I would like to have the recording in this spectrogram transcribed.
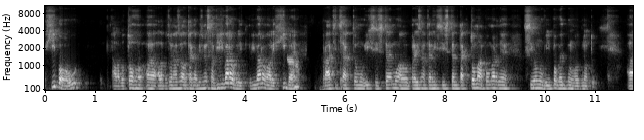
chybou, alebo, toho, uh, alebo to nazval tak, aby sme sa vyvarovali, vyvarovali chybe, vrátiť sa k tomu ich systému alebo prejsť na ten ich systém, tak to má pomerne silnú výpovednú hodnotu. A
